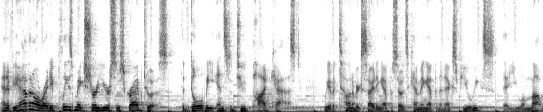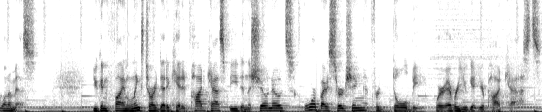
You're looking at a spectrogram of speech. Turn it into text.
And if you haven't already, please make sure you're subscribed to us, the Dolby Institute podcast. We have a ton of exciting episodes coming up in the next few weeks that you will not want to miss. You can find links to our dedicated podcast feed in the show notes or by searching for Dolby wherever you get your podcasts.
